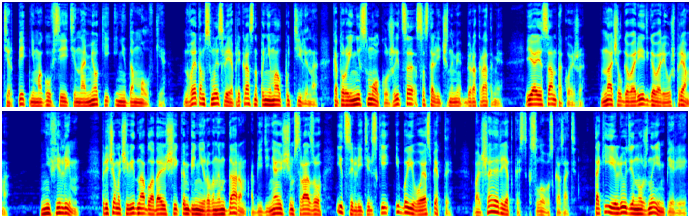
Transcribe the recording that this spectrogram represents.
Терпеть не могу все эти намеки и недомолвки. В этом смысле я прекрасно понимал Путилина, который не смог ужиться со столичными бюрократами. Я и сам такой же. Начал говорить, говори уж прямо. Нефилим причем, очевидно, обладающий комбинированным даром, объединяющим сразу и целительский, и боевой аспекты. Большая редкость, к слову сказать. Такие люди нужны империи,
